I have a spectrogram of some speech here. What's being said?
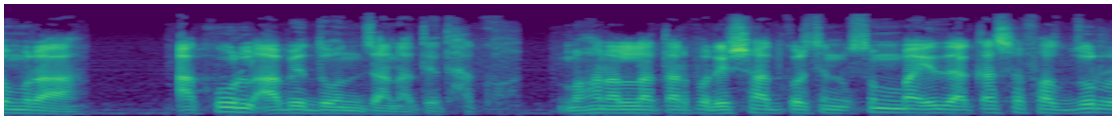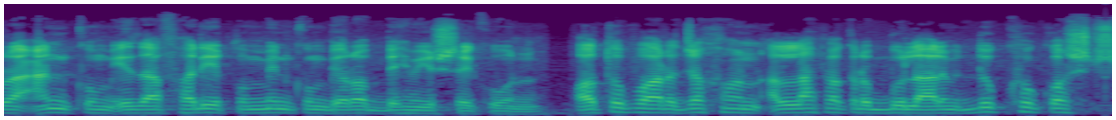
তোমরা আকুল আবেদন জানাতে থাকো। মহান আল্লাহ তারপর এরশাদ করেছেন, সুম্মা ইজা কাসাফাজুর্রা আনকুম ইজা ফারিকুম মিনকুম বেরব্বেহমি শেকুন অতপর যখন আল্লাহ ফাকরবুল আলম দুঃখ, কষ্ট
